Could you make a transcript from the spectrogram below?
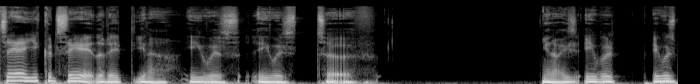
So yeah, you could see it that he, you know, he was he was sort of, you know, he's, he was he was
